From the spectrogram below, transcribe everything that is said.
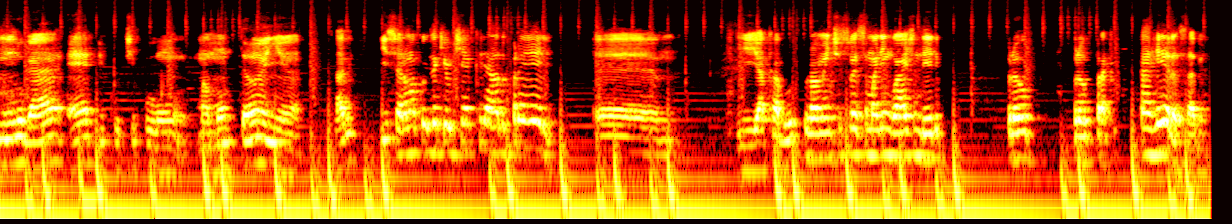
num lugar épico, tipo um, uma montanha, sabe? Isso era uma coisa que eu tinha criado para ele. É, e acabou, provavelmente isso vai ser uma linguagem dele para pra carreira, sabe?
